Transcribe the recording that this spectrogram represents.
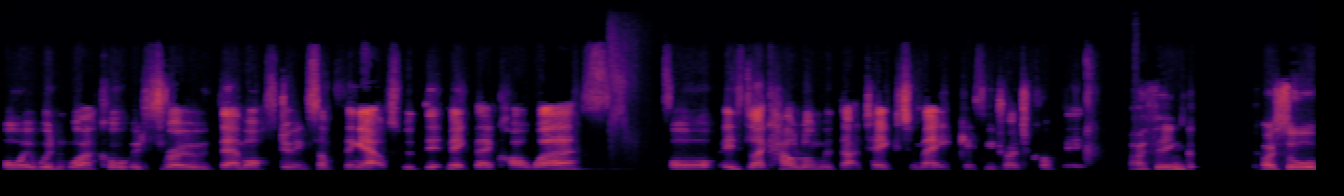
Or it wouldn't work, or it would throw them off doing something else. Would it make their car worse? Or is like how long would that take to make if you try to copy? I think I saw.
